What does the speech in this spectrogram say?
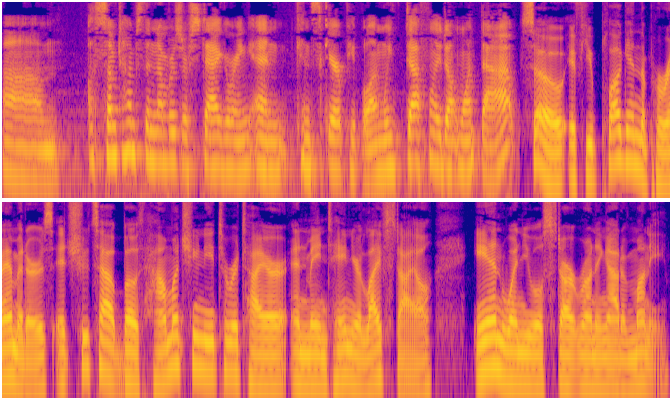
um, sometimes the numbers are staggering and can scare people, and we definitely don't want that. So, if you plug in the parameters, it shoots out both how much you need to retire and maintain your lifestyle and when you will start running out of money.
